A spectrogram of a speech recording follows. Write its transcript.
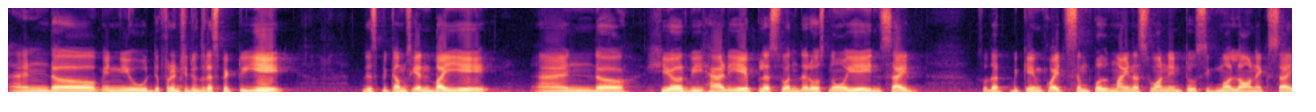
and uh, when you differentiate with respect to a this becomes n by a and uh, here we had a plus 1 there was no a inside. So, that became quite simple minus 1 into sigma ln x i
